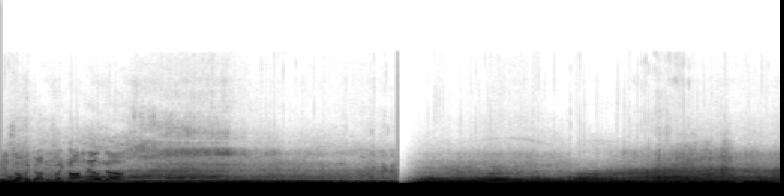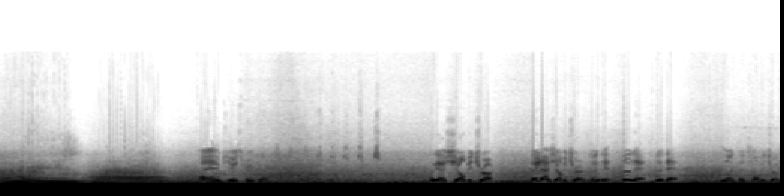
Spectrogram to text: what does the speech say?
He saw the cop, he's like, oh hell no. AMG is pretty cool. Look at that Shelby truck. Look at that Shelby truck. Look at that. Look at that. Look at that. You like that Shelby truck?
